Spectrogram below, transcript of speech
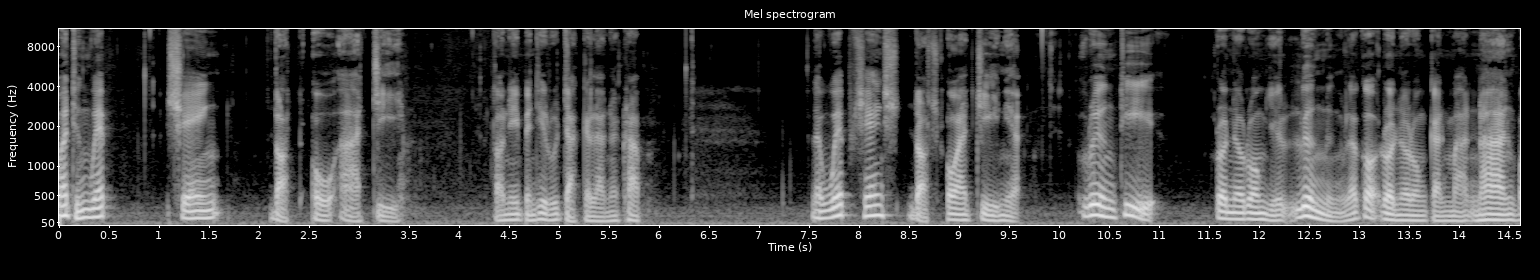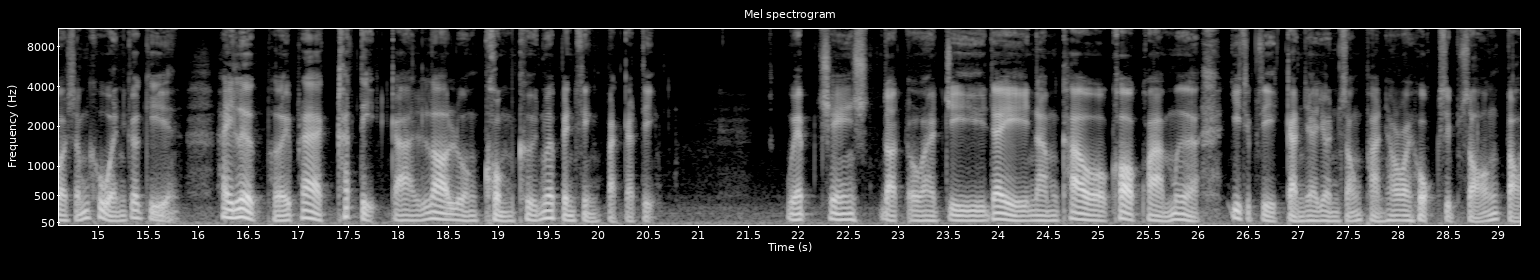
มาถึงเว็บ Change webchange.org ตอนนี้เป็นที่รู้จักกันแล้วนะครับ และ webchange.org เนี่ยเรื่องที่รณรงค์อยู่เรื่องหนึ่ง แล้วก็รณรงค์กันมานานพอสมควรก็คือให้เลิกเผยแพร่คติการล่อลวงข่มขืนว่าเป็นสิ่งปกติ webchange.org ได้นำเข้าข้อความเมื่อ 24 กันยายน 2562 ต่อ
